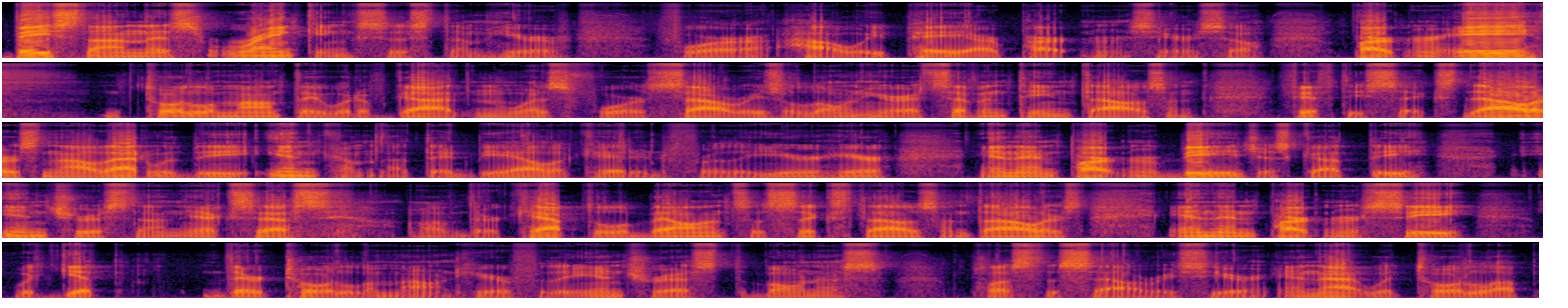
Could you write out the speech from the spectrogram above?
based on this ranking system here for how we pay our partners here. So partner A total amount they would have gotten was for salaries alone here at $17,056. Now that would be income that they'd be allocated for the year here. And then partner B just got the interest on the excess of their capital balance of $6,000. And then partner C would get their total amount here for the interest, the bonus, plus the salaries here, and that would total up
